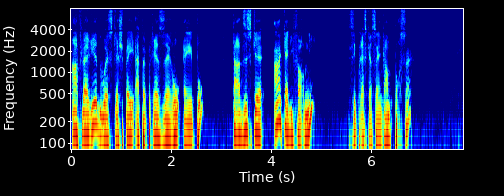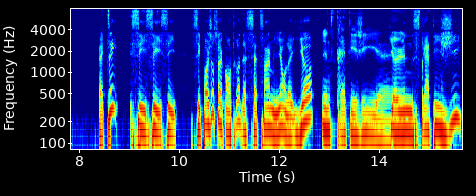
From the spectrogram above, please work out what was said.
en Floride où est-ce que je paye à peu près zéro impôt. Tandis que en Californie, c'est presque 50% Fait que, tu sais, c'est- c'est- c'est c'est pas juste un contrat de 700 millions. Là. Il y a Il y a une stratégie. euh, il y a une stratégie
